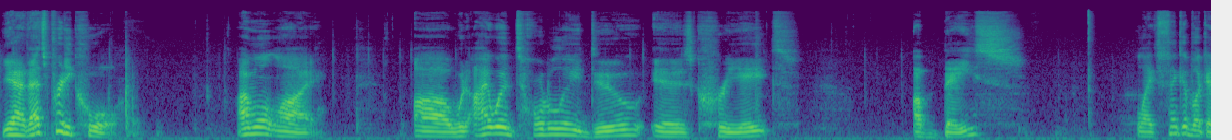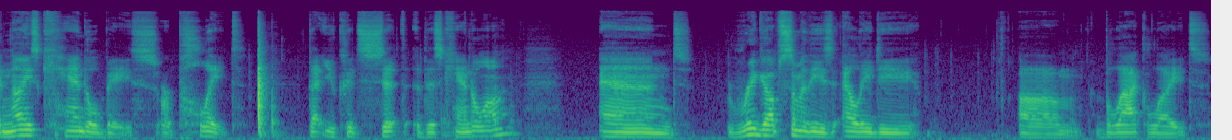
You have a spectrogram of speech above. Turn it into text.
Yeah, that's pretty cool. I won't lie. Uh, what I would totally do is create a base. Like, think of like a nice candle base or plate that you could sit this candle on and rig up some of these LED um, black light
